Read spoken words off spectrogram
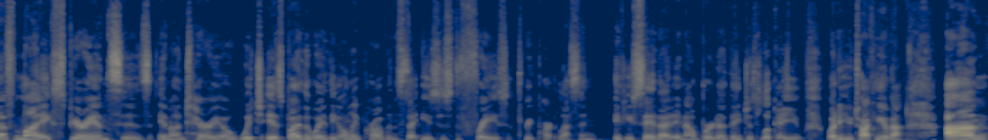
of my experiences in Ontario, which is, by the way, the only province that uses the phrase three part lesson, if you say that in Alberta, they just look at you. What are you talking about? Um,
